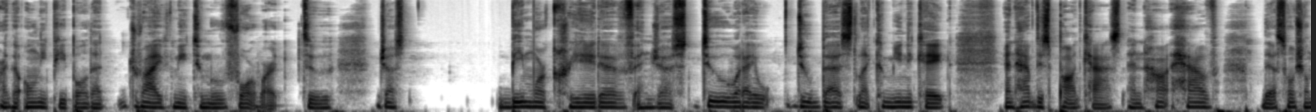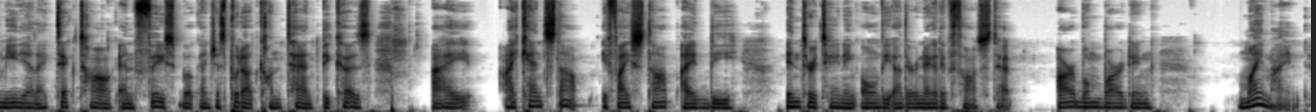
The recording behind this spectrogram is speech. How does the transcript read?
are the only people that drive me to move forward, to just be more creative and just do what I do best, like communicate and have this podcast and ha- have the social media like TikTok and Facebook and just put out content because I I can't stop. If I stop, I'd be entertaining all the other negative thoughts that are bombarding my mind.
